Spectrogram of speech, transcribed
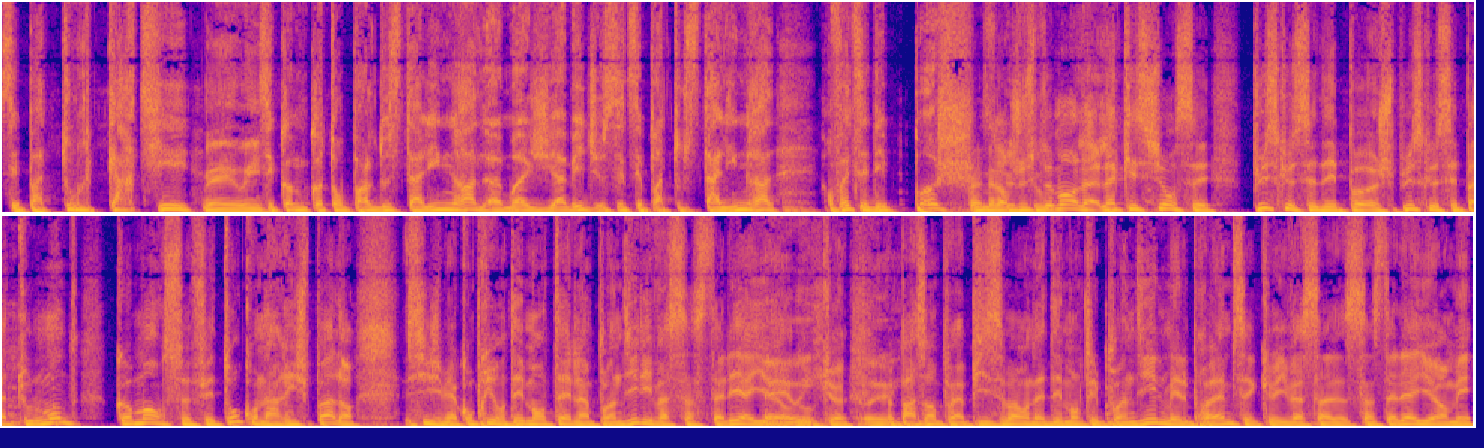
C'est pas tout le quartier. Mais oui. C'est comme quand on parle de Stalingrad. Euh, Moi, j'y habite, je sais que c'est pas tout Stalingrad. En fait, c'est des poches. Ouais, mais alors justement, la, la question c'est, puisque c'est des poches, puisque c'est pas tout le monde, comment se fait-on qu'on n'arrive pas? Alors, si j'ai bien compris, on démantèle un point de deal, il va s'installer ailleurs. Eh oui, Donc, euh, oui, par exemple, à Pisma, on a démantelé le point de deal, mais le problème c'est qu'il va s'in- s'installer ailleurs. Mais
